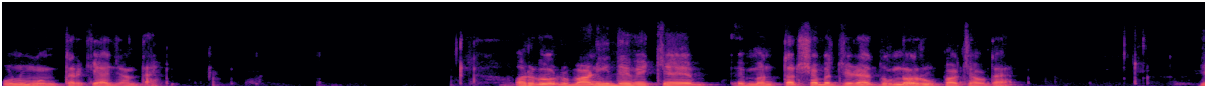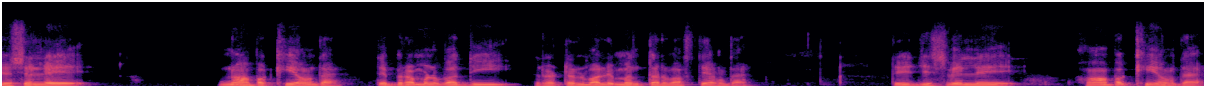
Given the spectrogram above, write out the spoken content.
ਉਹਨੂੰ ਮੰਤਰ ਕਿਹਾ ਜਾਂਦਾ ਹੈ। ਔਰ ਗੁਰਬਾਣੀ ਦੇ ਵਿੱਚ ਮੰਤਰ ਸ਼ਬਦ ਜਿਹੜਾ ਦੋਨੋਂ ਰੂਪਾਂ ਚ ਆਉਂਦਾ ਹੈ। ਜਿਸ ਵੇਲੇ ਨਾ ਪੱਖੀ ਆਉਂਦਾ ਤੇ ਬ੍ਰਾਹਮਣਵਾਦੀ ਰਟਣ ਵਾਲੇ ਮੰਤਰ ਵਾਸਤੇ ਆਉਂਦਾ ਤੇ ਜਿਸ ਵੇਲੇ ਹਾਂ ਪੱਖੀ ਆਉਂਦਾ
